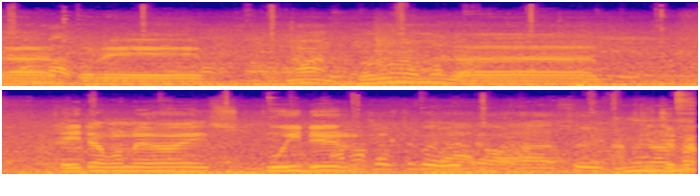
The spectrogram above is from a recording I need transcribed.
তারপরে এইটা মনে হয় স্কুইডের কিছুটা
